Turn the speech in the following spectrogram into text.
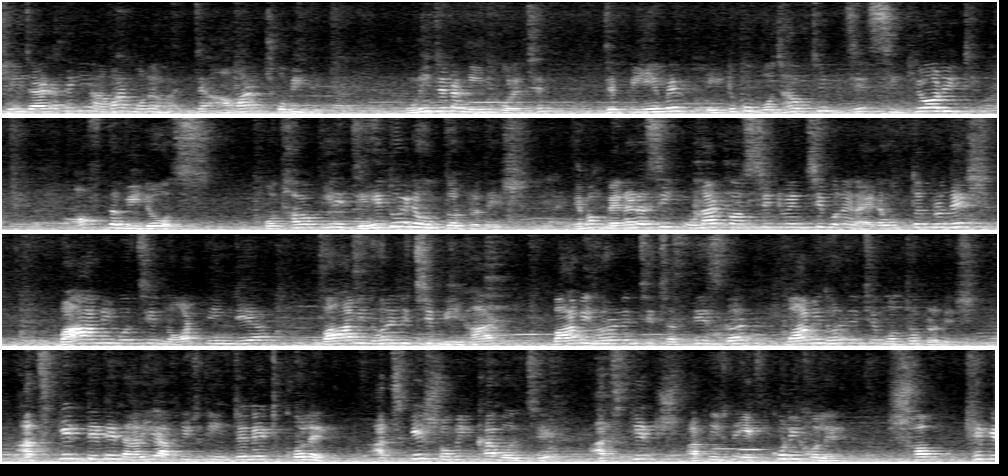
সেই জায়গা থেকে আমার মনে হয় যে আমার ছবিতে উনি যেটা মিন করেছেন, যে পিএম এর এইটুকু বোঝা উচিত যে সিকিউরিটি অফ দ্য উইডোস কোথাও গিয়ে যেহেতু এটা উত্তরপ্রদেশ এবং বেনারসি ওনার কনস্টিটুয়েন্সি বলে না, এটা উত্তরপ্রদেশ, বা আমি বলছি নর্থ ইন্ডিয়া বা আমি ধরে নিচ্ছি বিহার, বা আমি ধরে নিচ্ছি ছত্তিশগড়, বা আমি ধরে নিচ্ছি মধ্যপ্রদেশ, আজকের ডেটে দাঁড়িয়ে আপনি যদি ইন্টারনেট খোলেন আজকের সমীক্ষা বলছে আজকে আপনি যদি এক্ষুনি খোলেন, সব থেকে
